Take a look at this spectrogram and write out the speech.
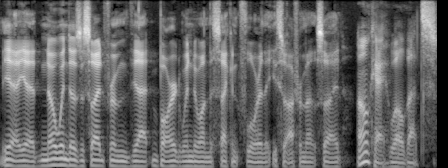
yeah, yeah. No windows aside from that barred window on the second floor that you saw from outside. Okay, well, that's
